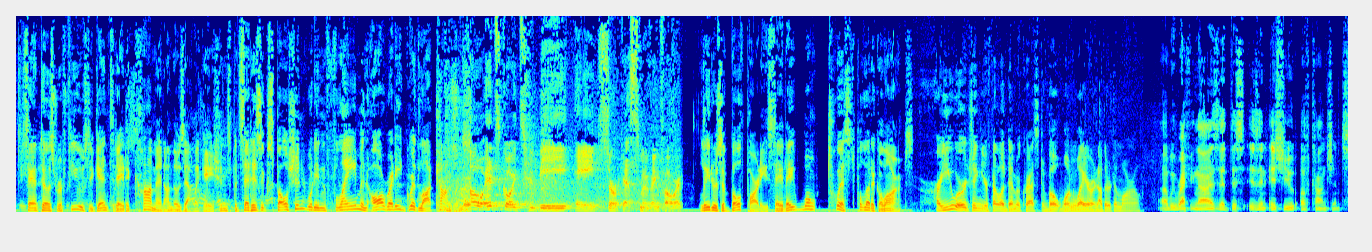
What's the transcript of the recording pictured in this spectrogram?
Santos refused again today to comment on those allegations, but said his expulsion would inflame an already gridlocked Congress. Oh, it's going to be a circus moving forward. Leaders of both parties say they won't twist political arms. Are you urging your fellow Democrats to vote one way or another tomorrow? Uh, we recognize that this is an issue of conscience.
